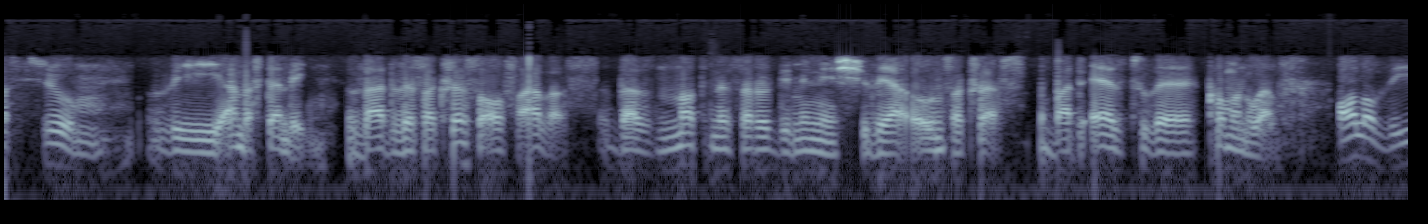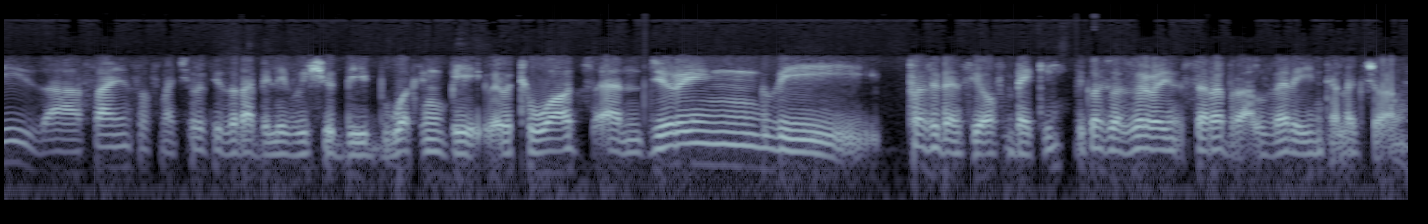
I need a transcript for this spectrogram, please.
assume the understanding that the success of others does not necessarily diminish their own success, but adds to the commonwealth. All of these are signs of maturity that I believe we should be working be, towards. And during the presidency of Mbeki, because it was very cerebral, very intellectual,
